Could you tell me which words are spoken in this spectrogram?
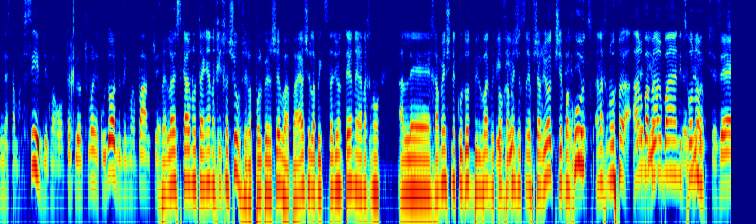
מן הסתם מפסיד, זה כבר הופך להיות שמונה נקודות, וזה כבר פער ש... ולא הזכרנו את העניין הכי חשוב של הפועל באר שבע, הבעיה שלה באיצטדיון טרנר, אנחנו על חמש נקודות בלבד מתוך בדיוק. 15 אפשריות, כשבחוץ אנחנו ארבע בדיוק, מארבע ניצחונות. בדיוק, שזה,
